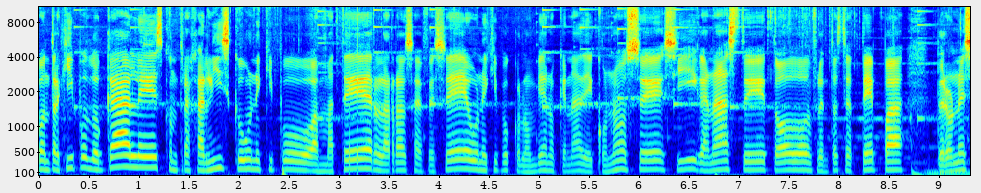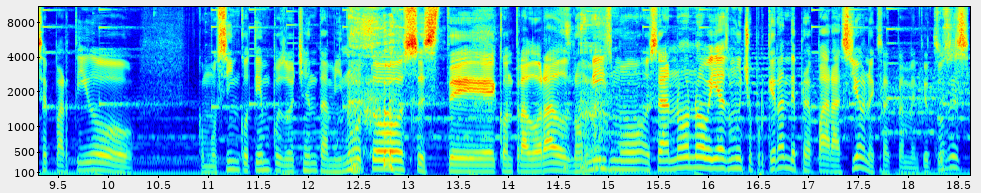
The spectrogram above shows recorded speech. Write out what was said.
contra equipos locales, contra Jalisco, un equipo amateur, la raza FC, un equipo colombiano que nadie conoce. Sí, ganaste todo, enfrentaste a Tepa, pero en ese partido como cinco tiempos de 80 minutos, este, contra Dorados lo mismo, o sea, no, no veías mucho porque eran de preparación exactamente. Entonces,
